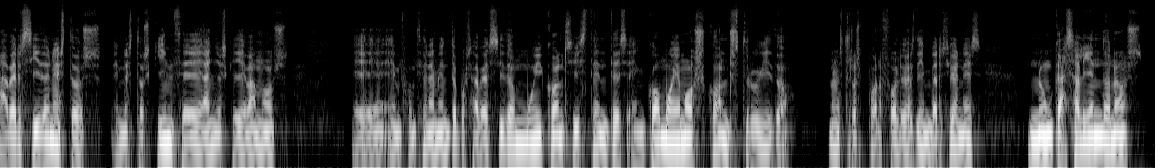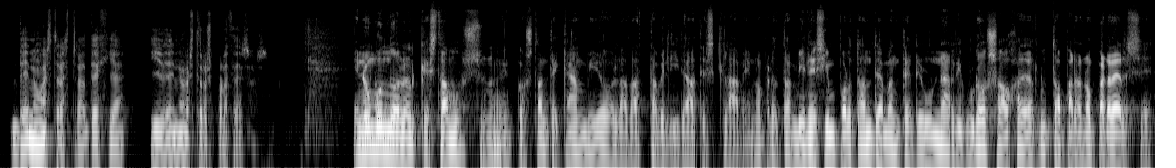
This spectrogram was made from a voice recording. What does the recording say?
haber sido en estos, en estos 15 años que llevamos eh, en funcionamiento, pues haber sido muy consistentes en cómo hemos construido nuestros portfolios de inversiones, nunca saliéndonos de nuestra estrategia y de nuestros procesos. En un mundo en el que estamos, en constante cambio, la adaptabilidad es clave, ¿no? pero también es importante mantener una rigurosa hoja de ruta para no perderse.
